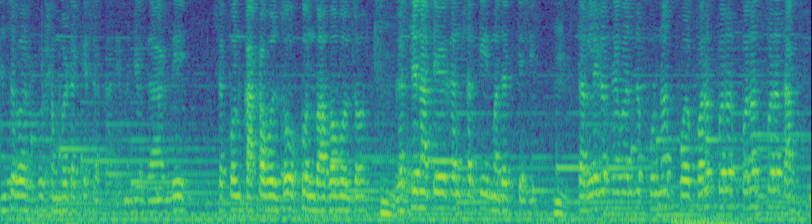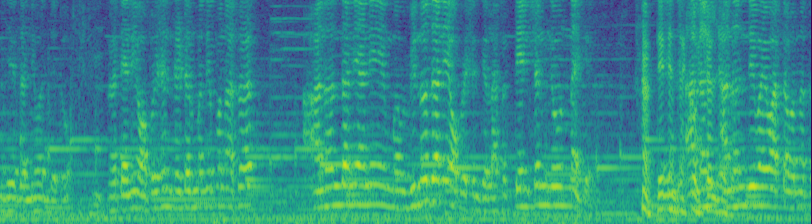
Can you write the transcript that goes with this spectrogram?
यांचं भरपूर शंभर टक्के सहकार्य. म्हणजे अगदी कोण काका बोलतो कोण बाबा बोलतो घरचे नातेवाईकांसारखी मदत केली. तरलेकर साहेबांचं पुन्हा परत परत परत परत म्हणजे धन्यवाद देतो. त्यांनी ऑपरेशन थिएटरमध्ये पण असं आनंदाने आणि विनोदाने ऑपरेशन केलं. असं टेन्शन घेऊन नाही केलं. ते त्यांचं. आनंदीमय वातावरणात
